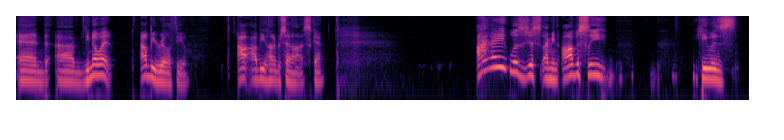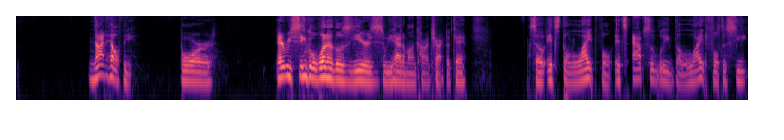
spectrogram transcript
And um, you know what? I'll be real with you. I'll, I'll be 100% honest, okay? I was just, I mean, obviously, he was not healthy for every single one of those years we had him on contract, okay? So it's delightful. It's absolutely delightful to see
